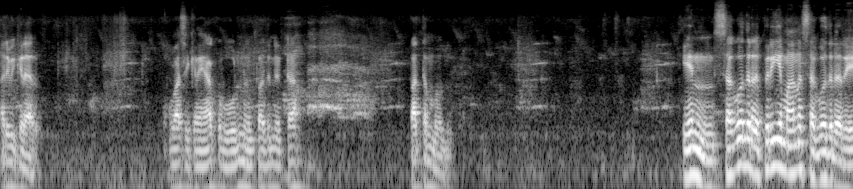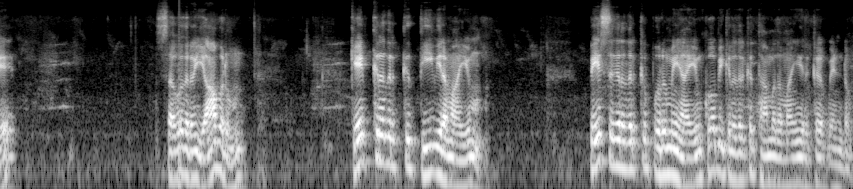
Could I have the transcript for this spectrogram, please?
அறிவிக்கிறார். வாசிக்கிறேன் யாக்கோபு ஒன்று பதினெட்டா? பத்தொம்போது என் சகோதர பிரியமான சகோதரரே சகோதரர் யாவரும் கேட்கிறதற்கு தீவிரமாயும் பேசுகிறதற்கு பொறுமையாயும் கோபிக்கிறதற்கு தாமதமாயும் இருக்க வேண்டும்.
